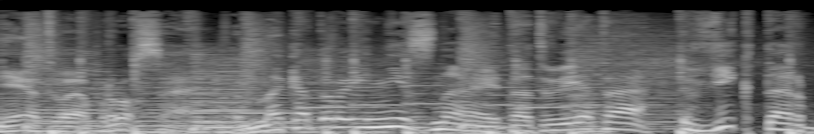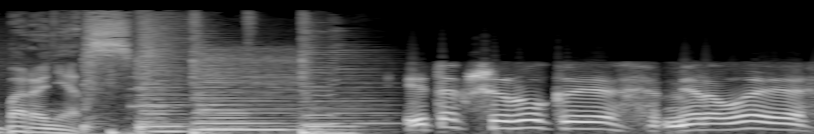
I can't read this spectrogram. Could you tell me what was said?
Нет вопроса, на который не знает ответа Виктор Баранец. Итак, широкая мировая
